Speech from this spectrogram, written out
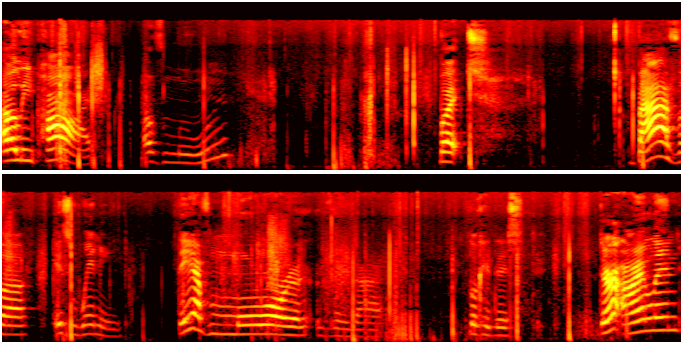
Alipod of Moon? But Bava is winning. They have more than that. Look at this. Their island.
